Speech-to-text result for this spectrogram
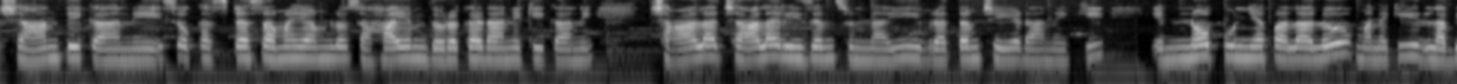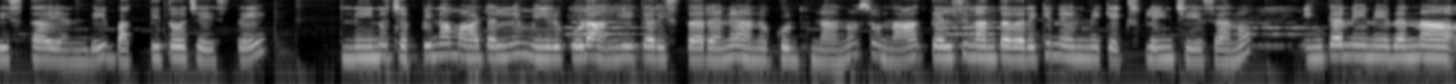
శాంతి కానీ సో కష్ట సమయంలో సహాయం దొరకడానికి కానీ చాలా చాలా రీజన్స్ ఉన్నాయి ఈ వ్రతం చేయడానికి. ఎన్నో పుణ్య ఫలాలు మనకి లభిస్తాయండి భక్తితో చేస్తే. నేను చెప్పిన మాటల్ని మీరు కూడా అంగీకరిస్తారని అనుకుంటున్నాను. సో నాకు తెలిసినంత వరకు నేను మీకు ఎక్స్ప్లెయిన్ చేశాను. ఇంకా నేను ఏదన్నా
